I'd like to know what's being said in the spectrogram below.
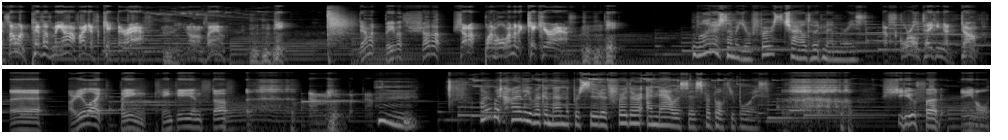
if someone pisses me off, I just kick their ass. You know what I'm saying? Damn it, Beavis, shut up. Shut up, butthole. I'm gonna kick your ass. What are some of your first childhood memories? A squirrel taking a dump. Uh, are you like being kinky and stuff? But, uh, Hmm. I would highly recommend the pursuit of further analysis for both you boys. You said anal.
